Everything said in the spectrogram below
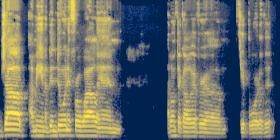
job. I mean, I've been doing it for a while, and I don't think I'll ever um, get bored of it.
